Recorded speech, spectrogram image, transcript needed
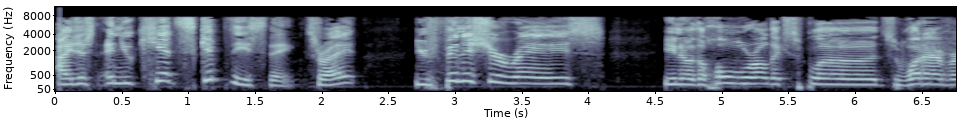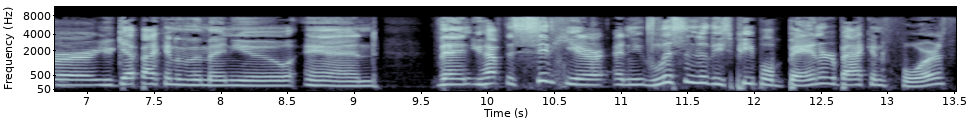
I just and you can't skip these things, right? You finish your race. You know, the whole world explodes, whatever. You get back into the menu, and then you have to sit here and you listen to these people banter back and forth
